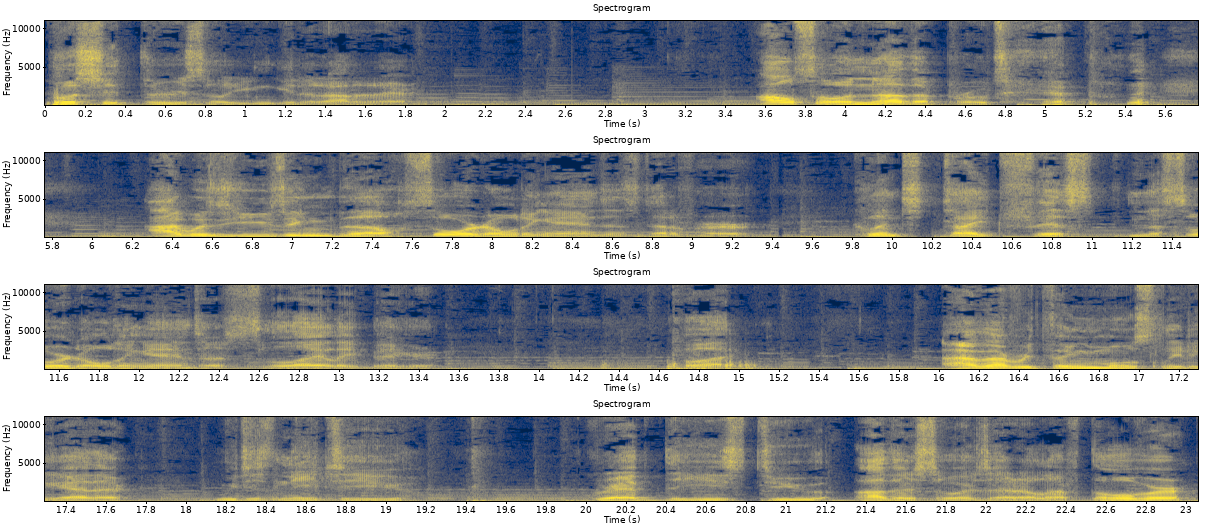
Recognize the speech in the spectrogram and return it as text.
push it through so you can get it out of there. Also, another pro tip I was using the sword holding hands instead of her clenched tight fist, and the sword holding hands are slightly bigger. But I have everything mostly together. We just need to grab these two other swords that are left over.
